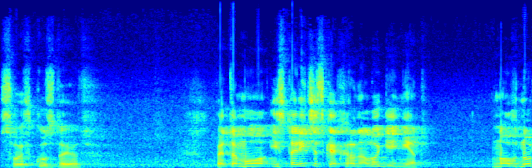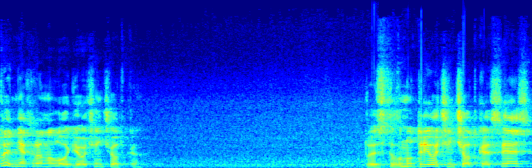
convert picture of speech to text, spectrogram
свой вкус дает. Поэтому исторической хронологии нет. Но внутренняя хронология очень четкая. То есть внутри очень четкая связь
